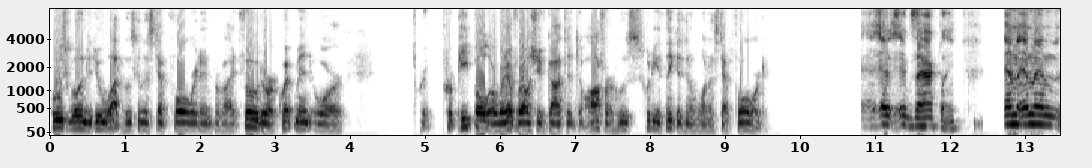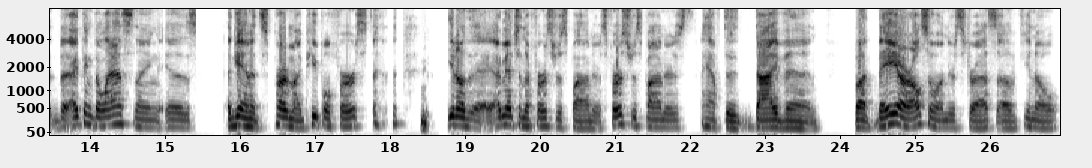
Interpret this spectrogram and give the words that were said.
Who's willing to do what? Who's going to step forward and provide food or equipment or people or whatever else you've got to, to offer? Who's who do you think is going to want to step forward? Exactly. And and then the, I think the last thing is again, it's part of my people first. you know, the, I mentioned the first responders. First responders have to dive in, but they are also under stress of, you know,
